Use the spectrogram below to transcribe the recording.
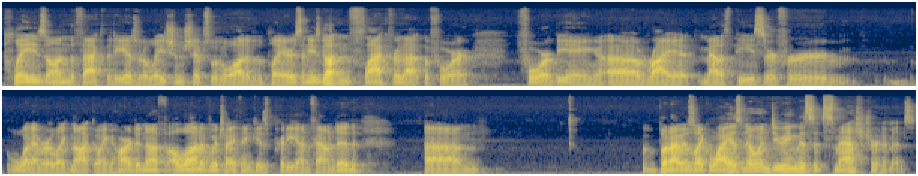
plays on the fact that he has relationships with a lot of the players. And he's gotten flack for that before, for being a Riot mouthpiece or for whatever, like not going hard enough. A lot of which I think is pretty unfounded. Um, but I was like, why is no one doing this at Smash tournaments?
